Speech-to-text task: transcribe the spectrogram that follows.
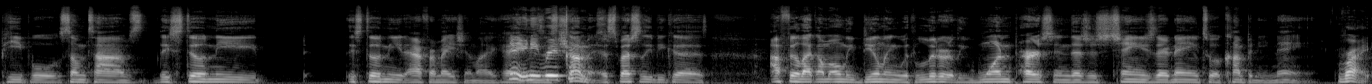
people sometimes they still need they still need affirmation. Like, hey, Yeah, you need this is coming, especially because I feel like I'm only dealing with literally one person that just changed their name to a company name. Right.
